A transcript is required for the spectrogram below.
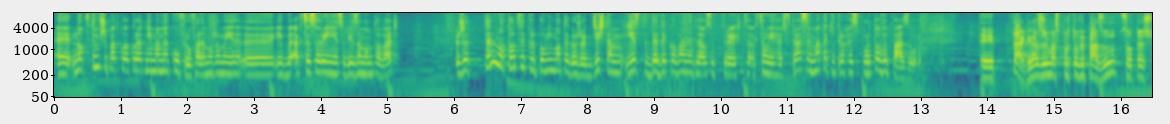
e, no w tym przypadku akurat nie mamy kufrów, ale możemy je e, jakby akcesoryjnie sobie zamontować, że ten motocykl pomimo tego, że gdzieś tam jest dedykowany dla osób, które chc- chcą jechać w trasę, ma taki trochę sportowy pazur. E, Tak, raz, że ma sportowy pazur, co też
